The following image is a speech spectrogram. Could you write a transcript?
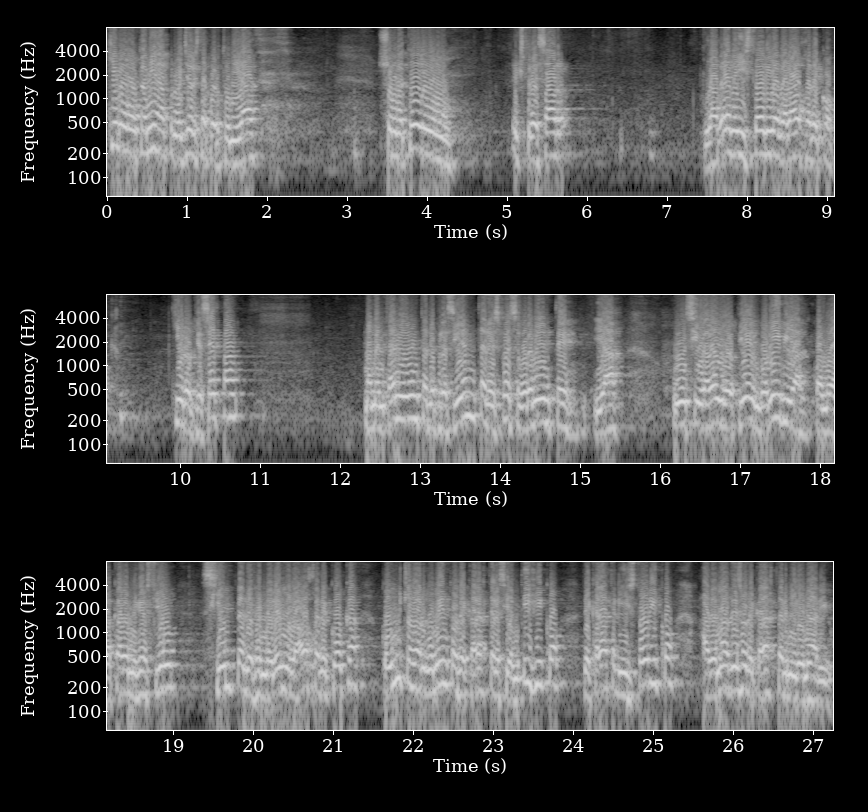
Quiero también aprovechar esta oportunidad, sobre todo expresar la breve historia de la hoja de coca. Quiero que sepan momentáneamente de presidente, después seguramente ya un ciudadano de pie en Bolivia, cuando acabe mi gestión, siempre defenderemos la hoja de coca con muchos argumentos de carácter científico, de carácter histórico, además de eso de carácter milenario.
